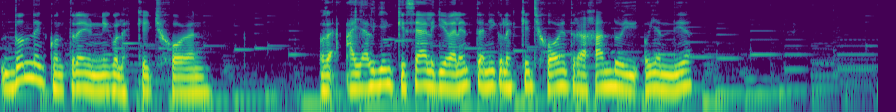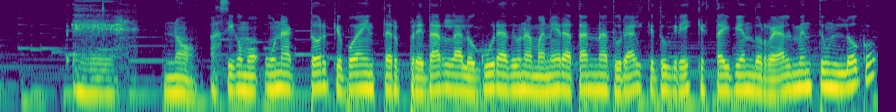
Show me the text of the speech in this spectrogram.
¿dónde encontráis un Nicolas Cage joven? O sea, ¿hay alguien que sea el equivalente a Nicolas Cage joven trabajando hoy en día? Eh, no, así como un actor que pueda interpretar la locura de una manera tan natural que tú crees que estáis viendo realmente un loco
